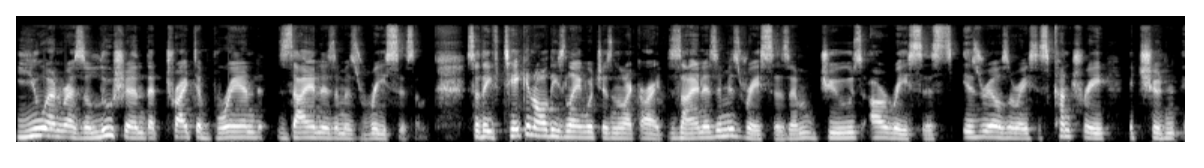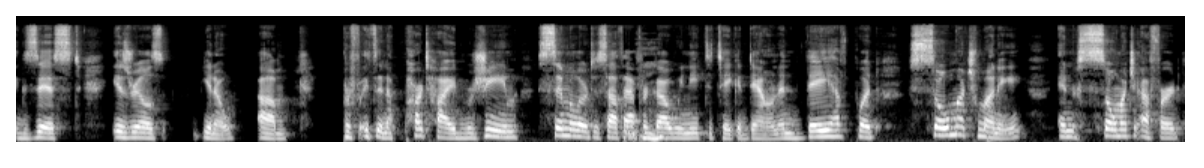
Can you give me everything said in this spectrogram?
UN resolution that tried to brand Zionism as racism. So they've taken all these languages and they're like, all right, Zionism is racism. Jews are racists. Israel is a racist country. It shouldn't exist. Israel's, you know, um, it's an apartheid regime similar to South mm-hmm. Africa. Mm-hmm. We need to take it down. And they have put so much money and so much effort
